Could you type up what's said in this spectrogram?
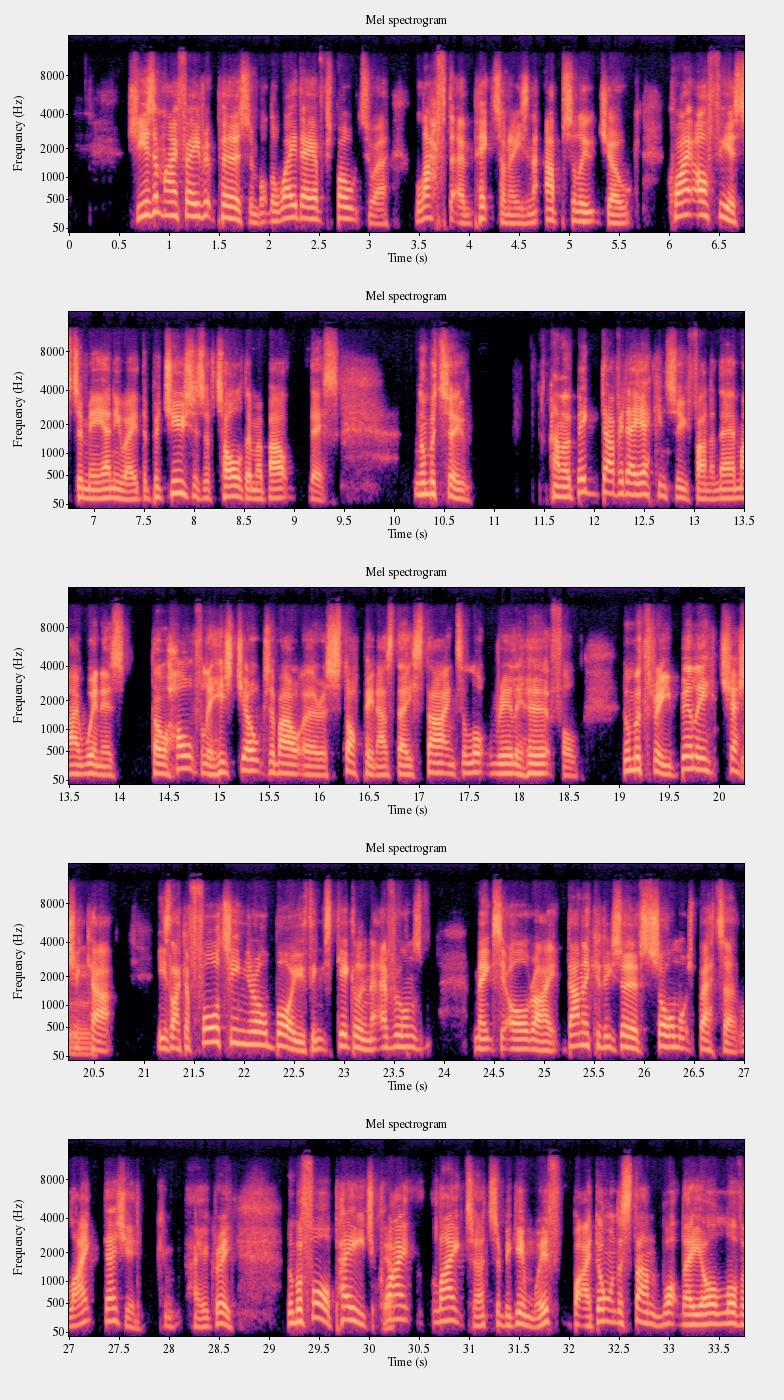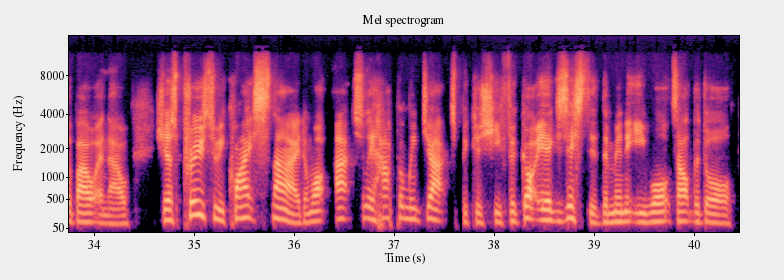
She isn't my favourite person, but the way they have spoke to her, laughed at her and picked on her is an absolute joke. Quite obvious to me anyway. The producers have told them about this. Number two, I'm a big David A. Ekin-Su fan and they're my winners, though hopefully his jokes about her are stopping as they're starting to look really hurtful. Number three, Billy Cheshire mm. Cat. He's like a 14 year old boy who thinks giggling at everyone's makes it all right. Danica deserves so much better, like Deji. I agree. Number four, Paige. Quite yep. liked her to begin with, but I don't understand what they all love about her now. She has proved to be quite snide and what actually happened with Jax because she forgot he existed the minute he walked out the door.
